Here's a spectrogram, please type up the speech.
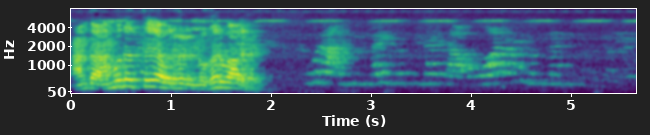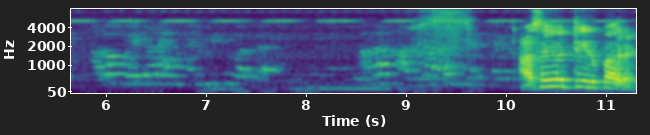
அந்த அமுதத்தை அவர்கள் நுகர்வார்கள். அசைவற்று இருப்பார்கள்.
